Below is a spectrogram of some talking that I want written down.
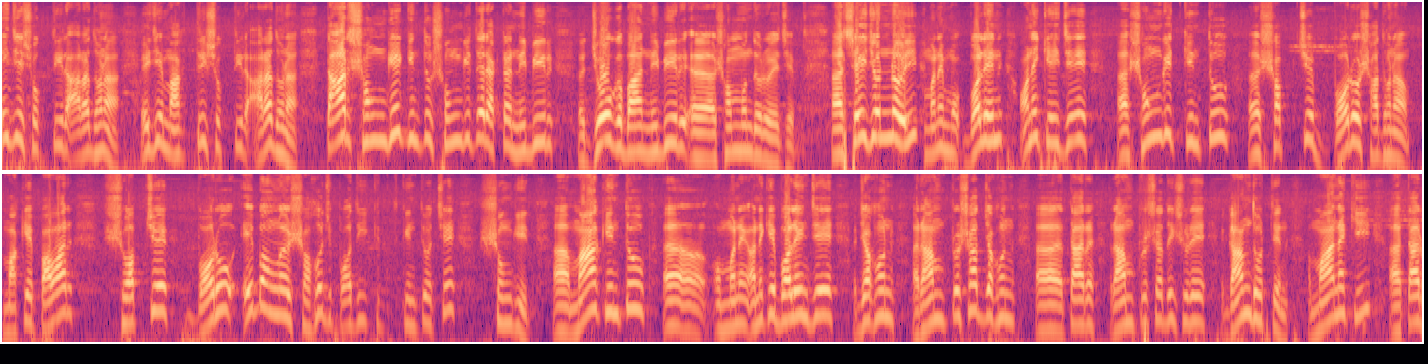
এই যে শক্তির আরাধনা, এই যে মাতৃশক্তির আরাধনা, তার সঙ্গে কিন্তু সঙ্গীতের একটা নিবিড় যোগ বা নিবিড় সম্বন্ধ রয়েছে। সেই জন্যই মানে বলেন অনেকেই যে সংগীত কিন্তু সবচেয়ে বড় সাধনা মাকে পাওয়ার, সবচেয়ে বড় এবং সহজ পদই কিন্তু হচ্ছে সংগীত। মা কিন্তু মানে অনেকে বলেন যে যখন রামপ্রসাদ, যখন তার রামপ্রসাদী সুরে গান ধরতেন, মা নাকি তার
